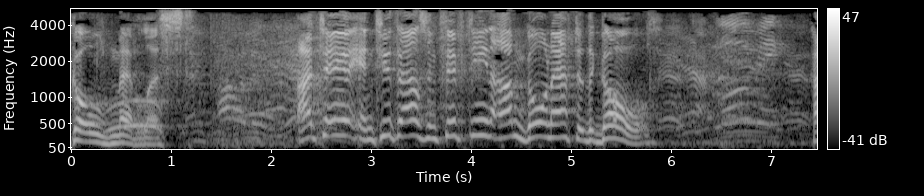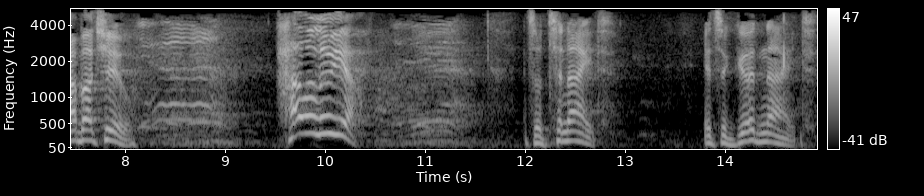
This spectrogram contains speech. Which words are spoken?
gold medalist. I tell you, in 2015, I'm going after the gold. How about you? Hallelujah. So tonight, it's a good night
